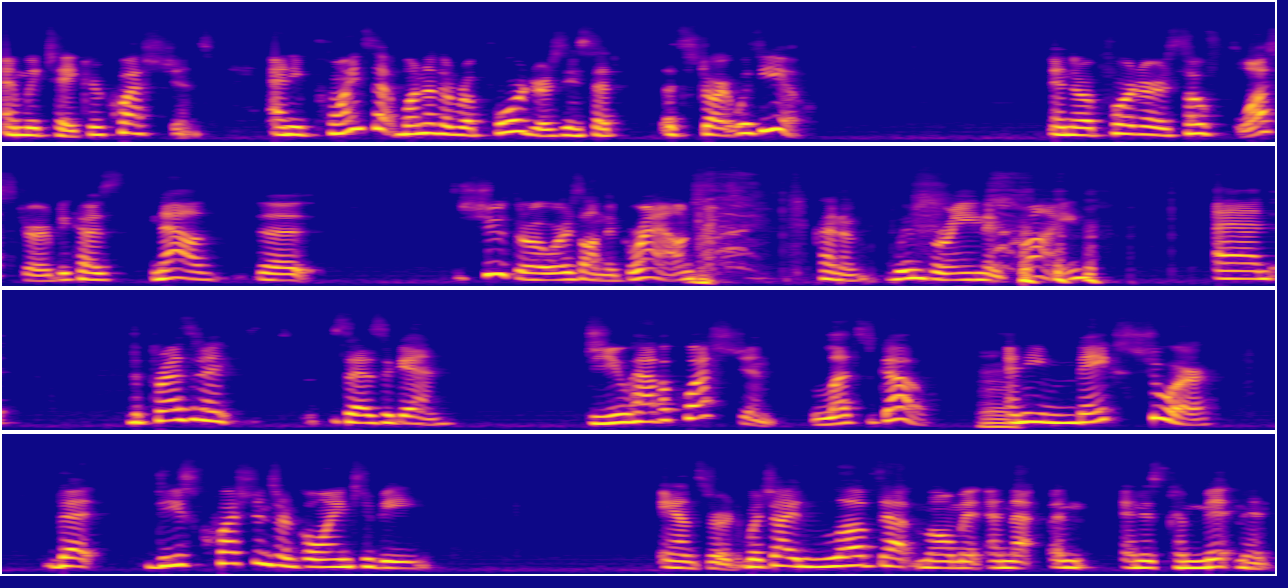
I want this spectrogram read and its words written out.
and we take your questions." And he points at one of the reporters and he said, "Let's start with you." And the reporter is so flustered because now the shoe thrower is on the ground, kind of whimpering and crying. and the president says again, "Do you have a question? Let's go." Yeah. And he makes sure that these questions are going to be answered, which I love that moment and that and, and his commitment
